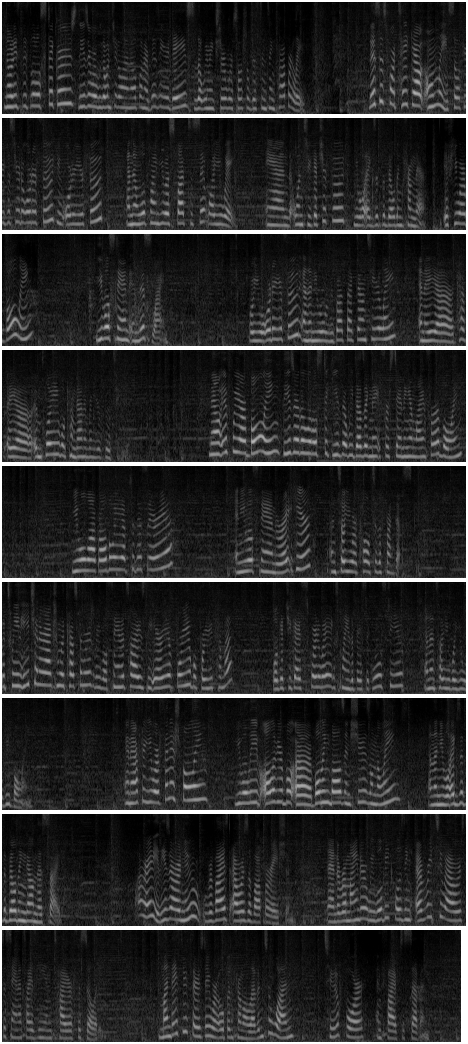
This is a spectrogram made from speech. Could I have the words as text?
Notice these little stickers. These are where we want you to line up on our busier days so that we make sure we're social distancing properly. This is for takeout only. So if you're just here to order food, you order your food and then we'll find you a spot to sit while you wait. And once you get your food, you will exit the building from there. If you are bowling, you will stand in this line where you will order your food and then you will be brought back down to your lane and a, uh, a uh, employee will come down and bring your food to you. Now if we are bowling, these are the little stickies that we designate for standing in line for our bowling. You will walk all the way up to this area and you will stand right here until you are called to the front desk. Between each interaction with customers, we will sanitize the area for you before you come up. We'll get you guys squared away, explain the basic rules to you, and then tell you where you will be bowling. And after you are finished bowling, you will leave all of your bo uh, bowling balls and shoes on the lanes, and then you will exit the building down this side. Alrighty, these are our new revised hours of operation. And a reminder, we will be closing every two hours to sanitize the entire facility. Monday through Thursday, we're open from 11 to 1, 2 to 4, and 5 to 7.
